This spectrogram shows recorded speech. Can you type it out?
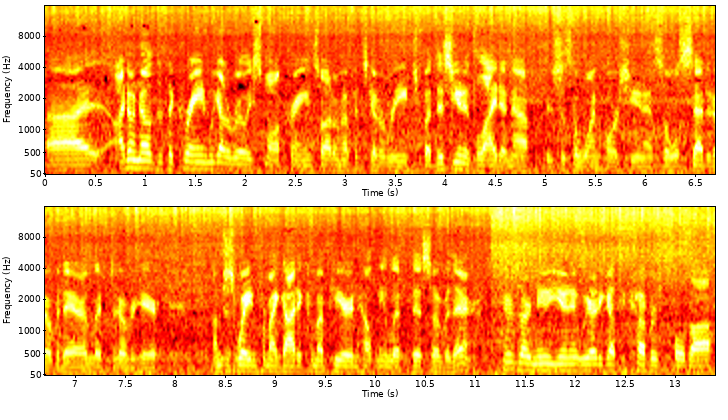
Uh, I don't know that the crane, we got a really small crane, so I don't know if it's gonna reach, but this unit's light enough. It's just a one horse unit, so we'll set it over there, lift it over here. I'm just waiting for my guy to come up here and help me lift this over there. Here's our new unit. We already got the covers pulled off.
